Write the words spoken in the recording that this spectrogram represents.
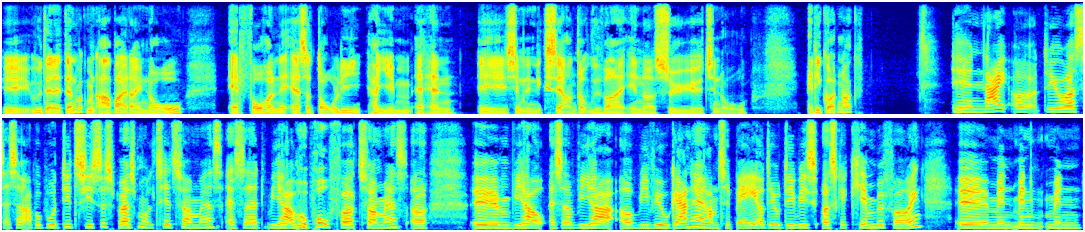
øh, uddannet i Danmark, men arbejder i Norge, at forholdene er så dårlige herhjemme, at han øh, simpelthen ikke ser andre udveje end at søge til Norge. Er det godt nok? Øh, nej, og det er jo også, altså apropos dit sidste spørgsmål til Thomas, altså at vi har jo brug for Thomas, og øh, vi har jo, altså vi har, og vi vil jo gerne have ham tilbage, og det er jo det, vi også skal kæmpe for, ikke? Øh, men, men, men,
